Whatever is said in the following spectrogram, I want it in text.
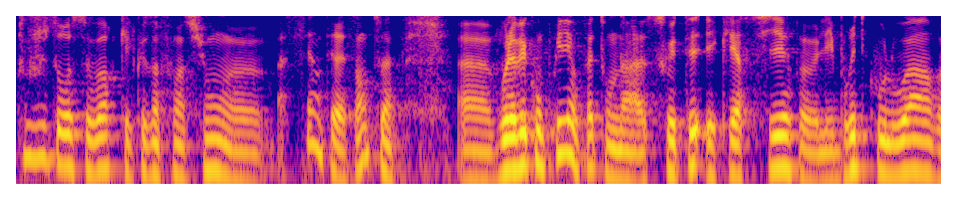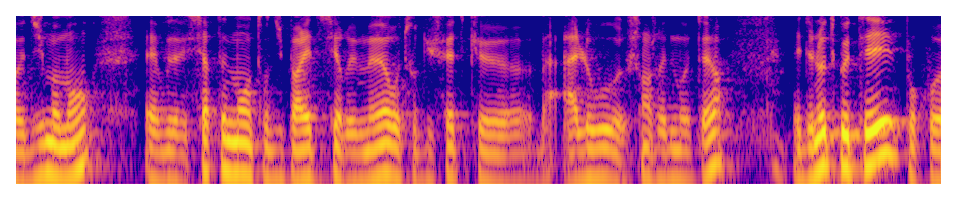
tout juste de recevoir quelques informations euh, assez intéressantes. Euh, vous l'avez compris, en fait, on a souhaité éclaircir les bruits de couloir du moment. Vous avez certainement entendu parler de ces rumeurs autour du fait que bah, Halo changerait de moteur. Et de notre côté, pour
